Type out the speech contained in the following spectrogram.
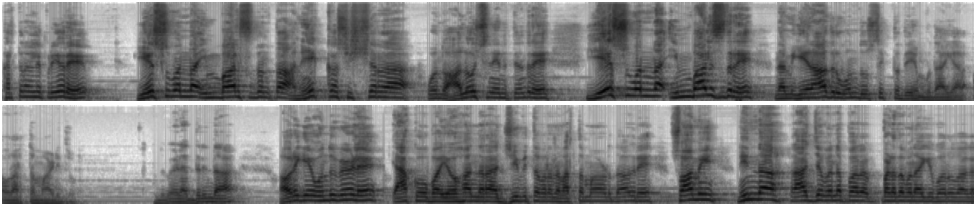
ಕರ್ತನಲ್ಲಿ ಪ್ರಿಯರೇ ಯೇಸುವನ್ನು ಹಿಂಬಾಲಿಸಿದಂಥ ಅನೇಕ ಶಿಷ್ಯರ ಒಂದು ಆಲೋಚನೆ ಏನಂತಂದರೆ ಯೇಸುವನ್ನು ಹಿಂಬಾಲಿಸಿದ್ರೆ ನಮಗೇನಾದರೂ ಒಂದು ಸಿಗ್ತದೆ ಎಂಬುದಾಗಿ ಅವರು ಅರ್ಥ ಮಾಡಿದರು. ಒಂದು ವೇಳೆ ಅದರಿಂದ ಅವರಿಗೆ ಒಂದು ವೇಳೆ ಯಾಕೋಬ ಯೋಹಾನರ ಜೀವಿತವನ್ನು ನಾವು ಅರ್ಥ ಮಾಡೋದಾದರೆ ಸ್ವಾಮಿ, ನಿನ್ನ ರಾಜ್ಯವನ್ನು ಪಡೆದವನಾಗಿ ಬರುವಾಗ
